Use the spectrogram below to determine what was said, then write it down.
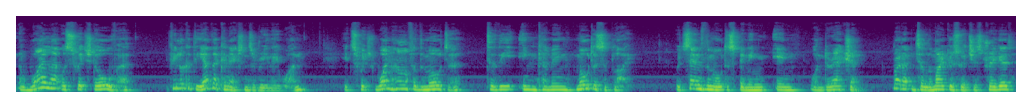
Now while that was switched over, if you look at the other connections of relay 1, it switched one half of the motor to the incoming motor supply, which sends the motor spinning in one direction, right up until the micro switch is triggered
